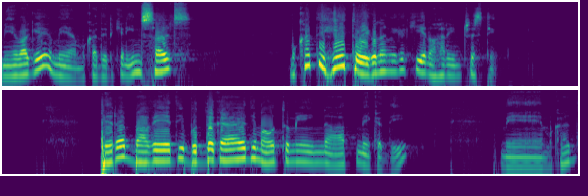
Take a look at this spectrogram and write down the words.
මේ වගේ මේ මොකද ඒ කියන්නේ ඉන්සල්ට්ස් මොකද හේතුව ඒගොල්ලන් එක කියනවා හරි ඉන්ට්‍රස්ටිං. පෙර භවයේදී බුද්ධ ගයාවේදී මෞතුමිය ඉන්න ආත්මයකදී මේ මොකද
